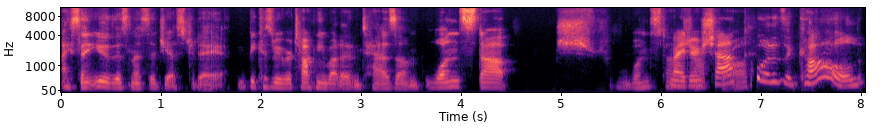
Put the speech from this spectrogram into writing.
I sent you this message yesterday because we were talking about it in TASM. One stop one stop writer shop, shop? what is it called?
